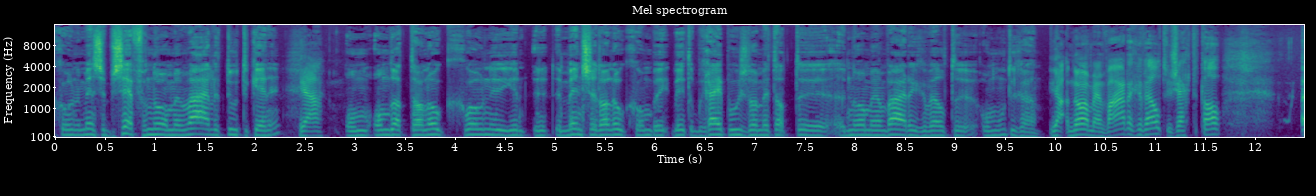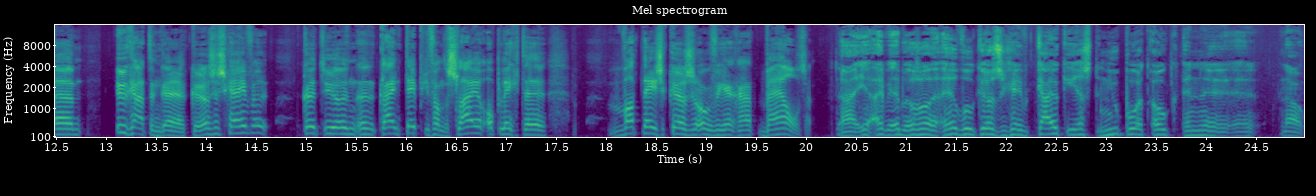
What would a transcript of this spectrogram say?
gewoon de mensen besef van normen en waarden toe te kennen. Ja, Om, omdat dan ook gewoon eh, je- eh, de mensen dan ook gewoon be- beter begrijpen hoe ze dan met dat normen en waardegeweld eh, om moeten gaan. Ja, norm- en waardegeweld, u zegt het al. Ehm, u gaat een cursus geven. Kunt u een, een klein tipje van de sluier oplichten wat deze cursus ongeveer gaat behelzen? Nou, ja, we hebben heel veel cursussen gegeven. Kuik eerst, Nieuwpoort ook. En nou,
